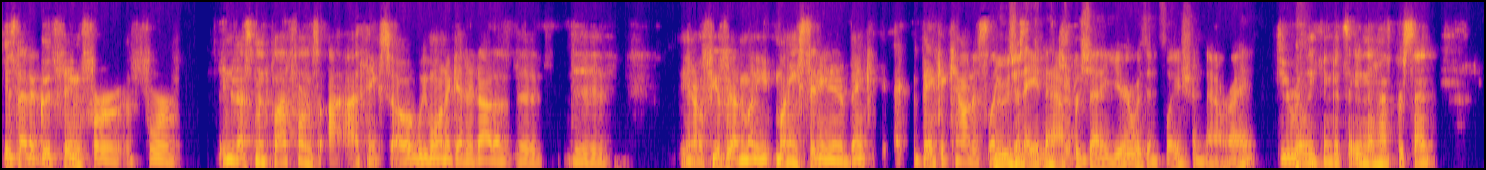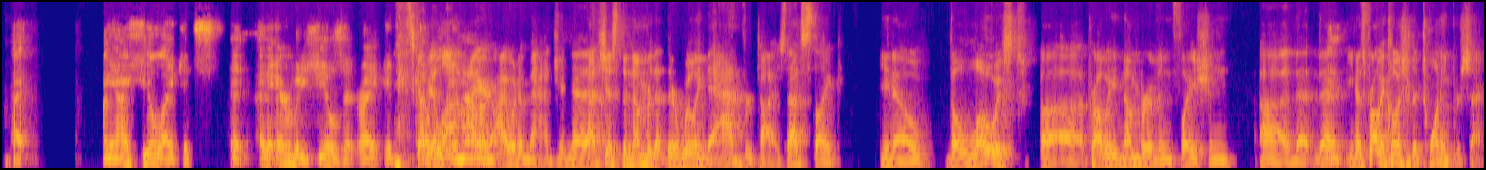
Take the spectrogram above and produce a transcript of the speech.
is that a good thing for, for investment platforms? I, I think so. We want to get it out of the, the, you know, if you've got money, money sitting in a bank bank account is like losing eight and a half percent a year with inflation now, right? Do you really think it's eight and a half percent? I I mean, I feel like it's. I think everybody feels it, right? It's, it's got to be a lot higher, I would imagine. Yeah, that's just the number that they're willing to advertise. That's like you know the lowest uh, uh probably number of inflation uh, that that you know it's probably closer to twenty percent.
